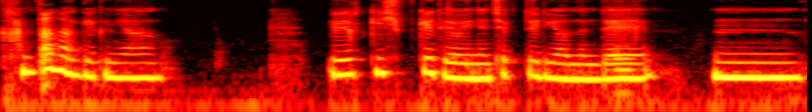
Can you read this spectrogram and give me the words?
간단하게 그냥 읽기 쉽게 되어 있는 책들이었는데 음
